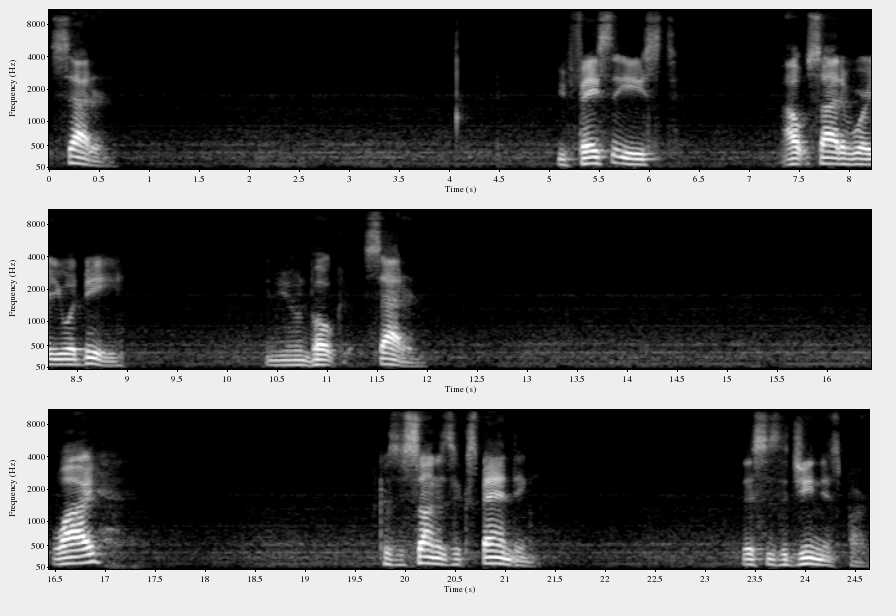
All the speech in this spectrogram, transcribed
Saturn. You face the east, outside of where you would be, and you invoke Saturn. Why? Because the sun is expanding. This is the genius part,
